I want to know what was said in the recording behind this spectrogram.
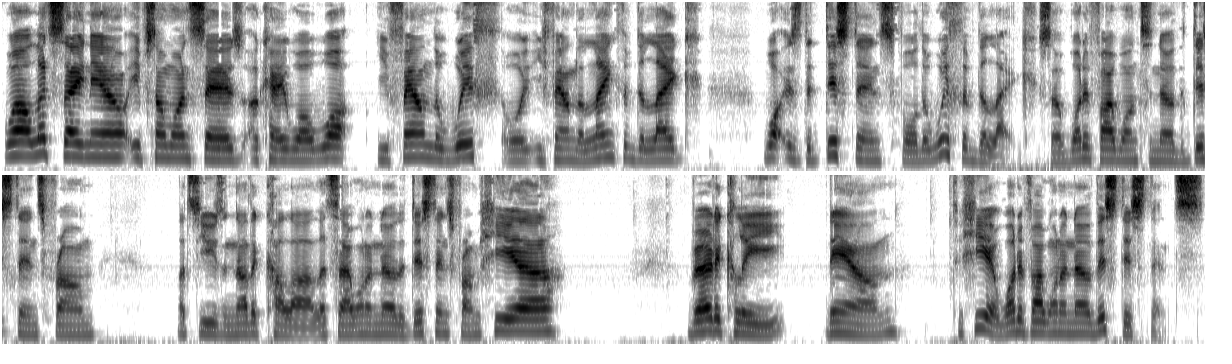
Well, let's say now if someone says, okay, well, what you found the width or you found the length of the lake, what is the distance for the width of the lake? So what if I want to know the distance from, let's use another color. Let's say I want to know the distance from here vertically down to here. What if I want to know this distance?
